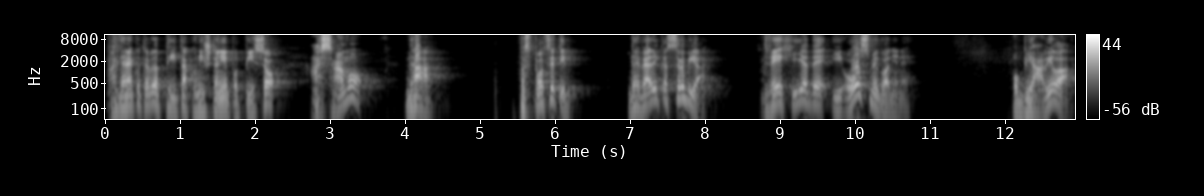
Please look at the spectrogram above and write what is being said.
Pa da neko treba da pita ako ništa nije potpisao, a samo da vas podsjetim da je Velika Srbija 2008. godine objavila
